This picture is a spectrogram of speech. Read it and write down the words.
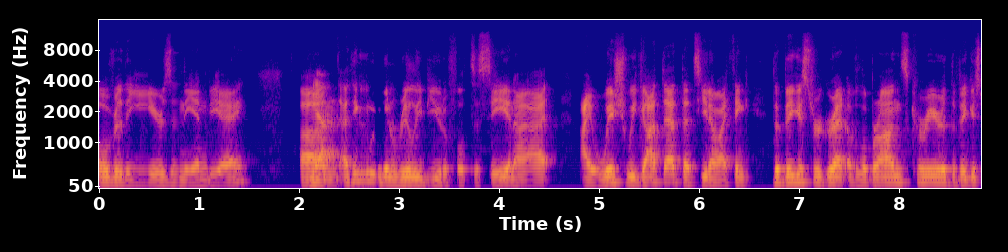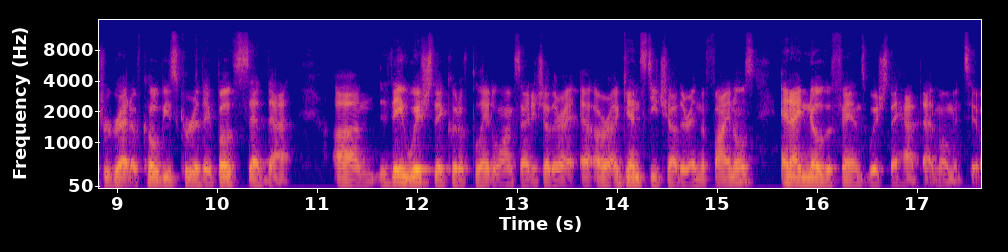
over the years in the NBA. Um, yeah. I think it would have been really beautiful to see. And I, I wish we got that. That's, you know, I think the biggest regret of LeBron's career, the biggest regret of Kobe's career, they both said that um, they wish they could have played alongside each other uh, or against each other in the finals. And I know the fans wish they had that moment too.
